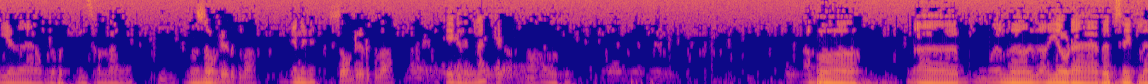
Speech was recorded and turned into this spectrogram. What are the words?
ஐயா தான் உங்களை பற்றி சொன்னாங்க? சவுண்ட் எடுக்குதா? என்னங்க? சவுண்ட் எடுக்குதா? கேட்குதுங்களா. ஓகே. அப்போது ஐயாவோட வெப்சைட்டில்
